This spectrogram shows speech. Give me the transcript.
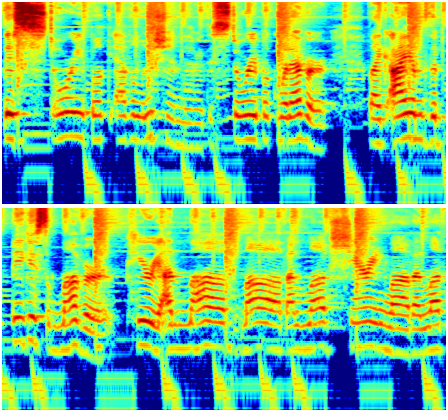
this storybook evolution or this storybook whatever. Like I am the biggest lover, period. I love love. I love sharing love. I love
